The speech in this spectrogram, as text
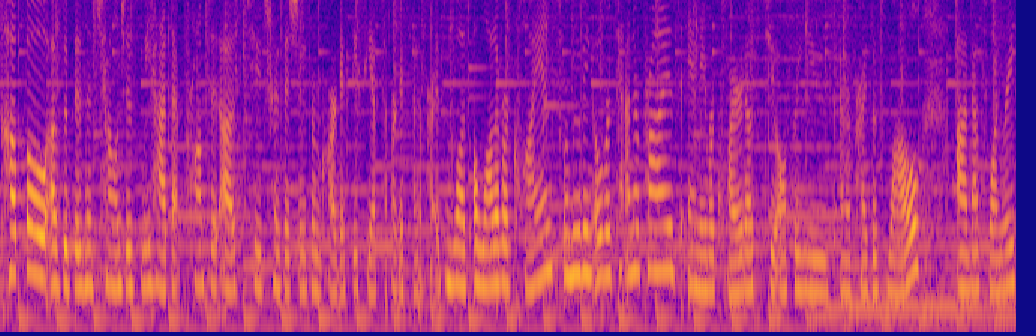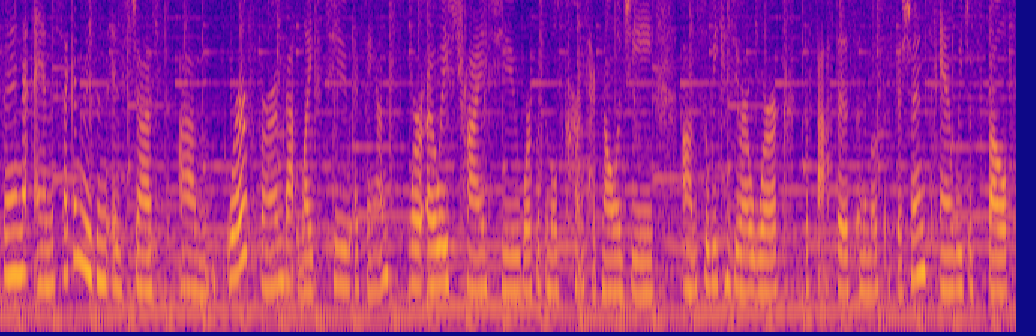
couple of the business challenges we had that prompted us to transition from Argus DCF to Argus Enterprise was a lot of our clients were moving over to Enterprise and they required us to also use Enterprise as well. Uh, that's one reason. And the second reason is just um, we're a firm that likes to advance. We're always trying to work with the most current technology um, so we can do our work the fastest and the most efficient. And we just felt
